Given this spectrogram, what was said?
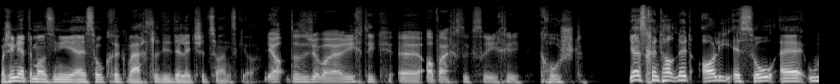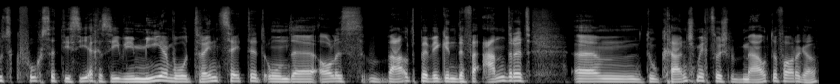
Wahrscheinlich hat er mal seine äh, Socken gewechselt in den letzten 20 Jahren. Ja, das ist aber eine richtig äh, abwechslungsreiche Kost. Ja, es können halt nicht alle so äh, ausgefuchste Sachen sein wie wir, die Trends setzen und äh, alles Weltbewegende verändern. Ähm, du kennst mich zum Beispiel beim Autofahren, gell?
